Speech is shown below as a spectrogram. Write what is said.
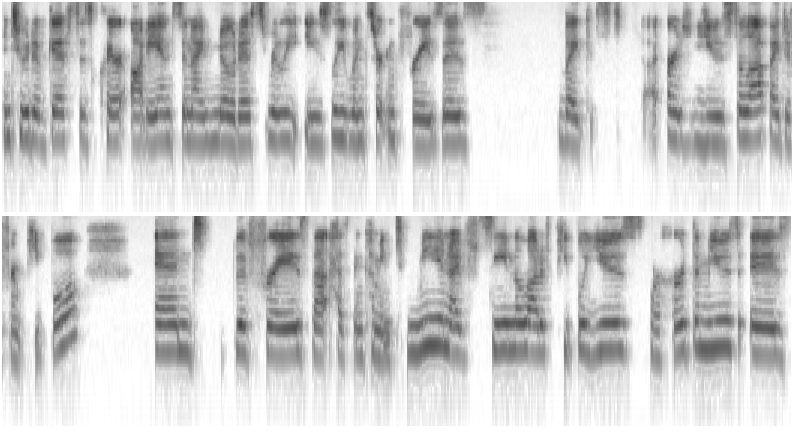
intuitive gifts is clairaudience And I notice really easily when certain phrases like are used a lot by different people. And the phrase that has been coming to me and I've seen a lot of people use or heard them use is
